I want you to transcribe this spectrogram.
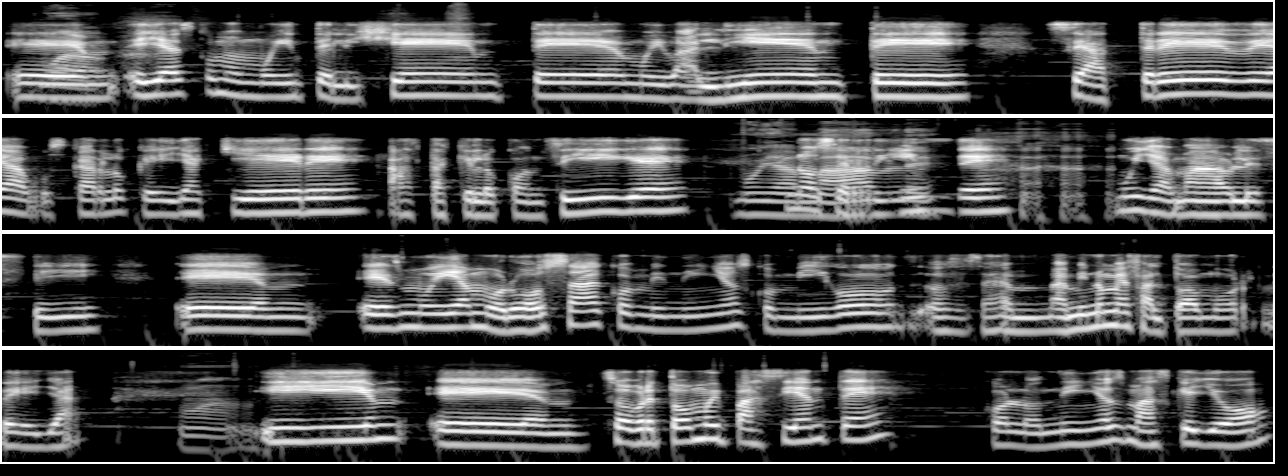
Em, ella es como muy inteligente, muy valiente, se atreve a buscar lo que ella quiere hasta que lo consigue. Muy amable. No se rinde. Muy amable, sí. Em, es muy amorosa con mis niños, conmigo. O sea, a mí no me faltó amor de ella. Y em, sobre todo muy paciente con los niños más que yo.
